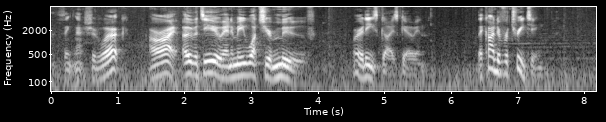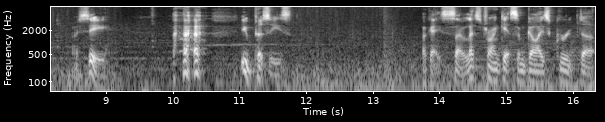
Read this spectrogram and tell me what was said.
I think that should work. Alright, over to you, enemy. What's your move? Where are these guys going? They're kind of retreating. I see. you pussies. Okay, so let's try and get some guys grouped up.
